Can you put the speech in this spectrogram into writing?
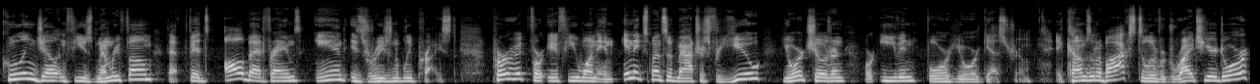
cooling gel infused memory foam that fits all bed frames and is reasonably priced. Perfect for if you want an inexpensive mattress for you, your children, or even for your guest room. It comes in a box delivered right to your door,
